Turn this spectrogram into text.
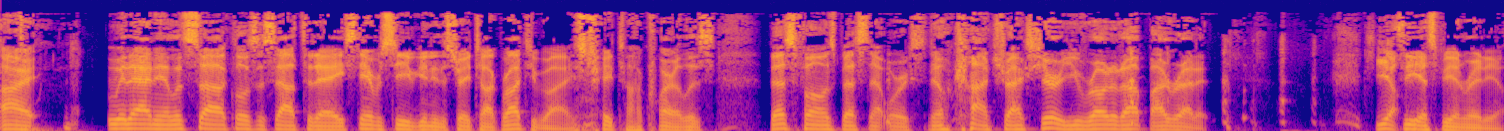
All right. With that, Ian, let's uh, close this out today. Stanford Steve getting the Straight Talk brought to you by Straight Talk Wireless. Best phones, best networks, no contracts. Sure, you wrote it up. I read it. Yeah. It's ESPN Radio.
